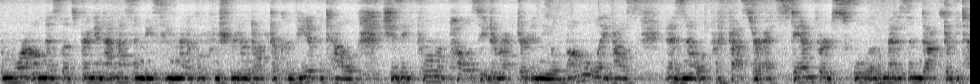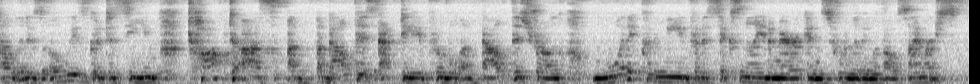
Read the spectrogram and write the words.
For more on this, let's bring in MSNBC medical contributor Dr. Kavita Patel. She's a former policy director in the Obama White House and is now a professor at Stanford School of Medicine. Dr. Patel, it is always good to see you. Talk to us about this FDA approval, about this drug, what it could mean for the 6 million Americans who are living with Alzheimer's.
